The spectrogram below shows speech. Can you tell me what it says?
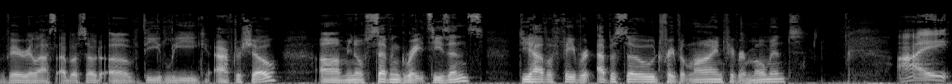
very last episode of the league after show, um, you know, seven great seasons. Do you have a favorite episode, favorite line, favorite moment? I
